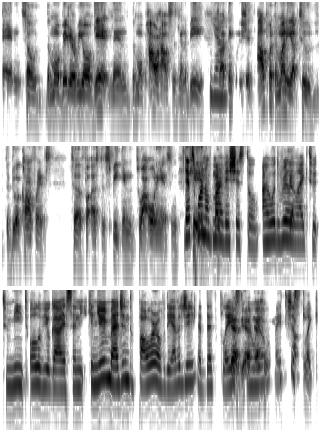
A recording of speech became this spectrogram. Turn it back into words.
And so the more bigger we all get, then the more powerhouse is going to be. Yeah. So I think we should. I'll put the money up too to do a conference to for us to speak and to our audience and that's kids. one of my wishes too i would really yeah. like to to meet all of you guys and can you imagine the power of the energy at that place yeah, yeah, we'll, it's just like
